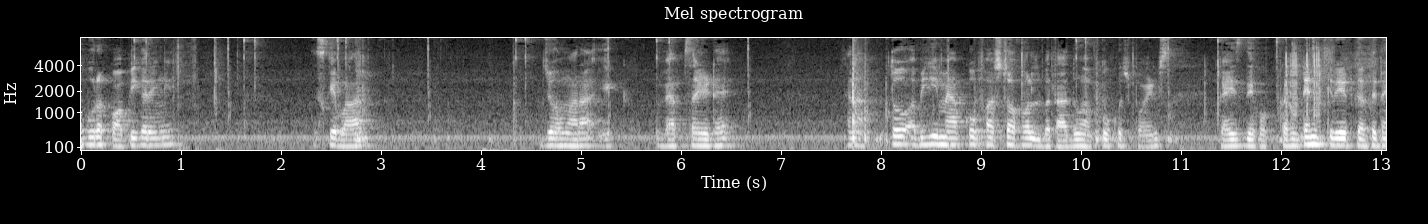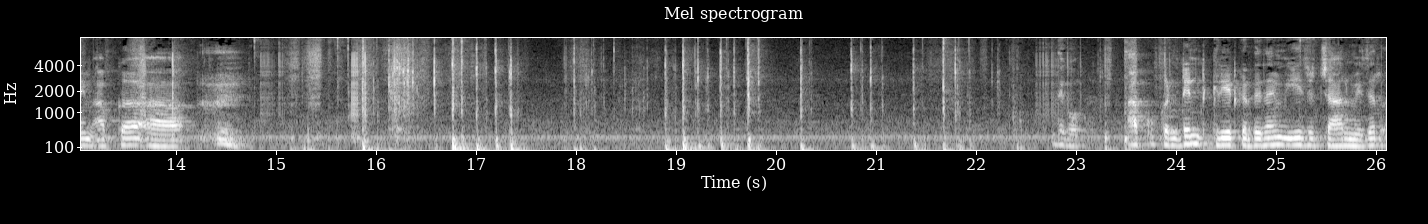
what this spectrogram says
पूरा कॉपी करेंगे। इसके बाद जो हमारा एक वेबसाइट है है ना? तो अभी मैं आपको फ़र्स्ट ऑफ़ ऑल बता दूँ आपको कुछ पॉइंट्स गाइस देखो कंटेंट क्रिएट करते टाइम आपका आ, देखो आपको कंटेंट क्रिएट करते टाइम ये जो चार मेजर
